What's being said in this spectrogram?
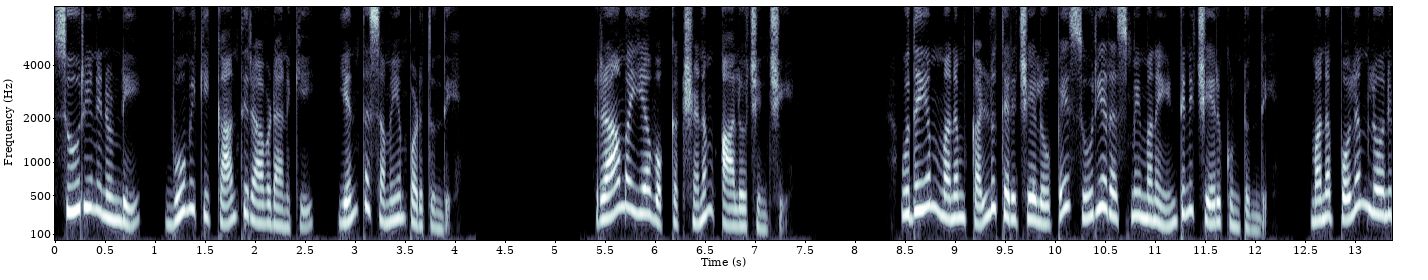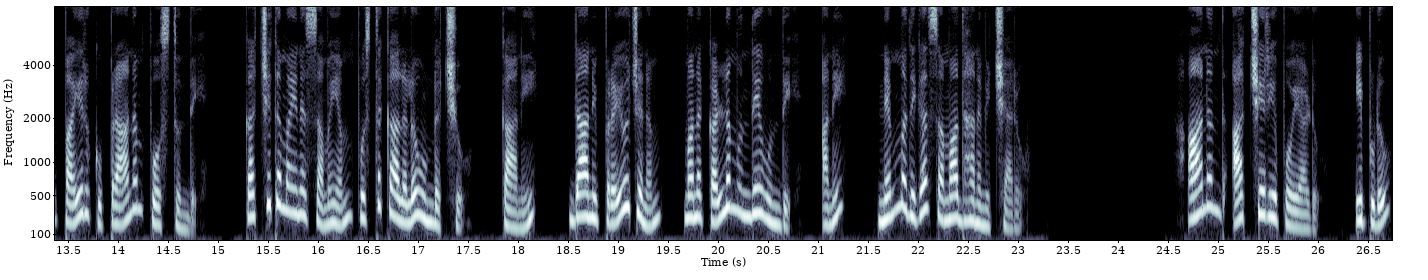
సూర్యుని నుండి భూమికి కాంతి రావడానికి ఎంత సమయం పడుతుంది? రామయ్య ఒక్క క్షణం ఆలోచించి ఉదయం మనం కళ్ళు తెరిచేలోపే సూర్యరశ్మి మన ఇంటిని చేరుకుంటుంది. మన పొలంలోని పైరుకు ప్రాణం పోస్తుంది. ఖచ్చితమైన సమయం పుస్తకాలలో ఉండొచ్చు. కాని దాని ప్రయోజనం మన కళ్ళ ముందే ఉంది అని నెమ్మదిగా సమాధానమిచ్చారు. ఆనంద్ ఆశ్చర్యపోయాడు. ఇప్పుడు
